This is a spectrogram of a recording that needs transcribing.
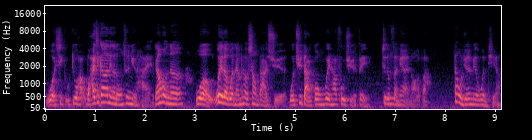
我是就好，我还是刚刚那个农村女孩。然后呢，我为了我男朋友上大学，我去打工为他付学费，这个算恋爱脑了吧？但我觉得没有问题啊。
